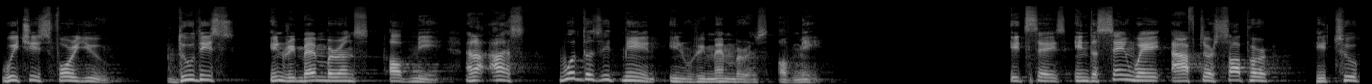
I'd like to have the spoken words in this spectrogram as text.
which is for you. Do this in remembrance of me. And I asked, what does it mean in remembrance of me? It says, in the same way, after supper, he took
